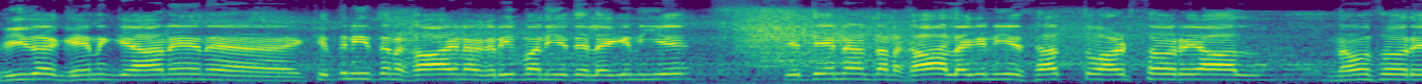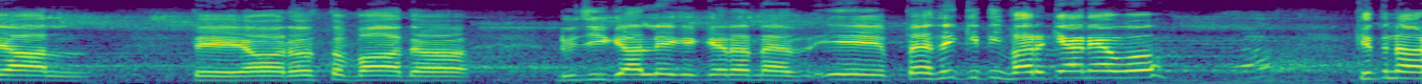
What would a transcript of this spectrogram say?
वीज़ा गिन के आने न कितनी तनख्वाह इन्हें गरीबा ये लगनी है? ये इन्हें तनख्वाह लगनी है सत्त तो अठ सौ रियाल नौ सौ रियाल ते और उस तो बाद दूजी गल है कि कह रहा ये पैसे कितनी भर के आने वो? कितना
